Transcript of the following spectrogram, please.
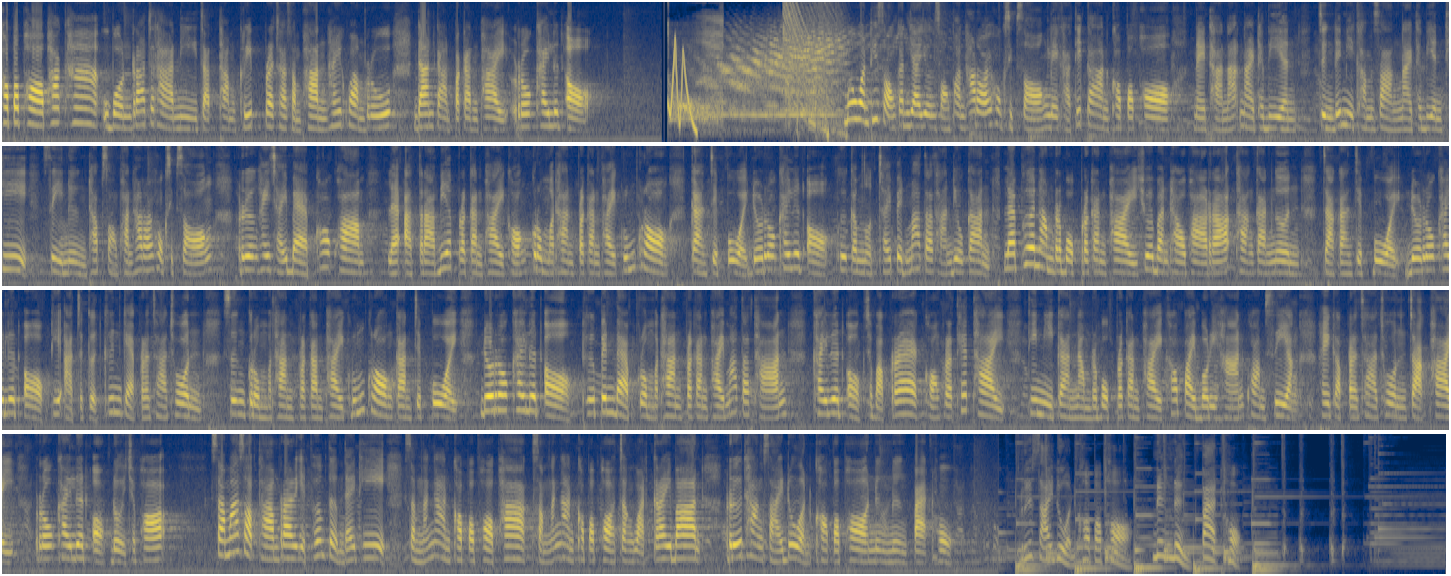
คอปพภาค 5 อุบลราชธานีจัดทำคลิปประชาสัมพันธ์ให้ความรู้ด้านการประกันภัยโรคไข้เลือดออก เมื่อวันที่ 2 กันยายน 2562 เลขาธิการคอปพในฐานะนายทะเบียน จึงได้มีคำสั่งนายทะเบียนที่ 41ทับ2562 เรื่องให้ใช้แบบข้อความ และอัตราเบี้ยประกันภัยของกรมธรรม์ประกันภัยคุ้มครอง การเจ็บป่วยด้วยโรคไข้เลือดออก เพื่อกำหนดใช้เป็นมาตรฐานเดียวกัน และเพื่อนำระบบประกันภัยช่วยบรรเทาภาระทางการเงิน จากการเจ็บป่วยด้วยโรคไข้เลือดออกที่อาจจะเกิดขึ้นแก่ประชาชน ซึ่งกรมธรรม์ประกันภัยคุ้มครองการเจ็บป่วยด้วยโรคไข้เลือดออก ถือเป็นแบบกรมธรรม์ประกันภัยมาตรฐาน ไข้เลือดออกฉบับแรกของประเทศไทย ที่มีการนำระบบประกันภัยเข้าไปบริหารความเสี่ยง ให้กับประชาชนจากภัย โรคไข้เลือดออกโดยเฉพาะสามารถสอบถามรายละเอียดเพิ่มเติมได้ที่ สำนักงานคอปพภาค สำนักงานคอปพจังหวัดใกล้บ้าน หรือทางสายด่วนคอปพ1186 หรือสายด่วนคอปพ1186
